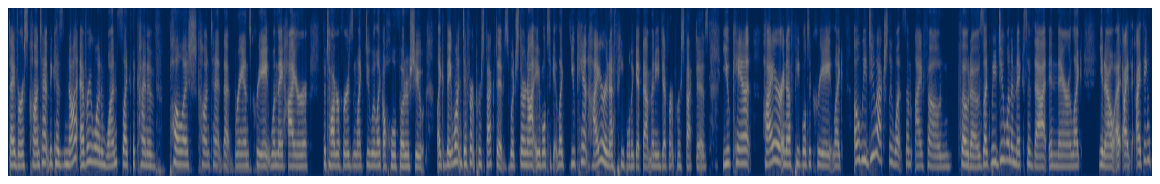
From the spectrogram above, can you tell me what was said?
diverse content because not everyone wants like the kind of polished content that brands create when they hire photographers and like do a, like a whole photo shoot. Like they want different perspectives, which they're not able to get. Like you can't hire enough people to get that many different perspectives. You can't hire enough people to create like, oh, we do actually want some iPhone photos. Like we do want a mix of that in there. Like, you know, I, I, I think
